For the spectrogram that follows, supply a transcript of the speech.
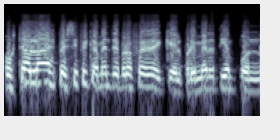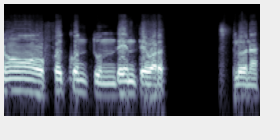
usted hablaba específicamente, profe, de que el primer tiempo no fue contundente Barcelona.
